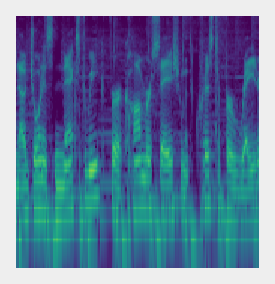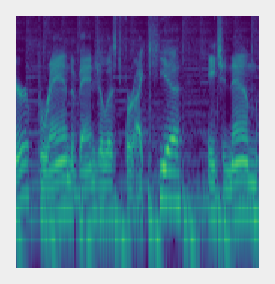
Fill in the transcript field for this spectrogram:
Now, join us next week for a conversation with Christopher Rader, brand evangelist for IKEA H&M,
